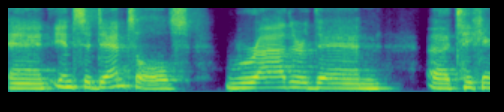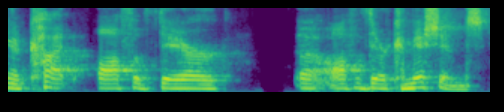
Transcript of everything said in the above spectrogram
and incidentals rather than uh, taking a cut off of their uh, off of their commissions.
